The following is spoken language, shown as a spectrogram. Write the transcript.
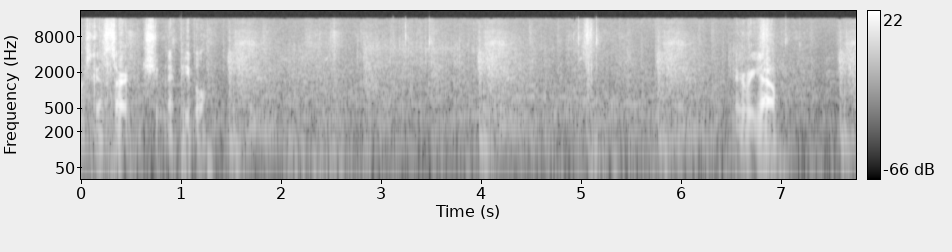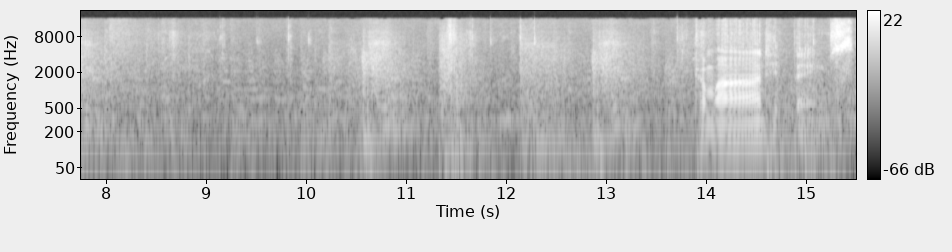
We're just to start shooting at people. Here we go. Come on, hit things.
